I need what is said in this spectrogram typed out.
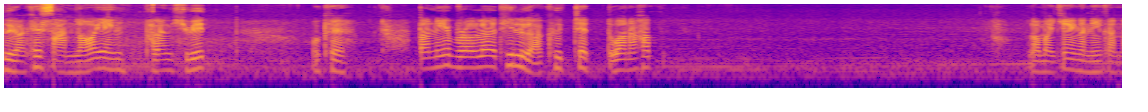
เหลือแค่สามร้อยเองพลังชีวิต โอเค ตอนนี้บรเลอร์ที่เหลือคือเจ็ดตัวนะครับ เรามาแย่งอันนี้กัน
